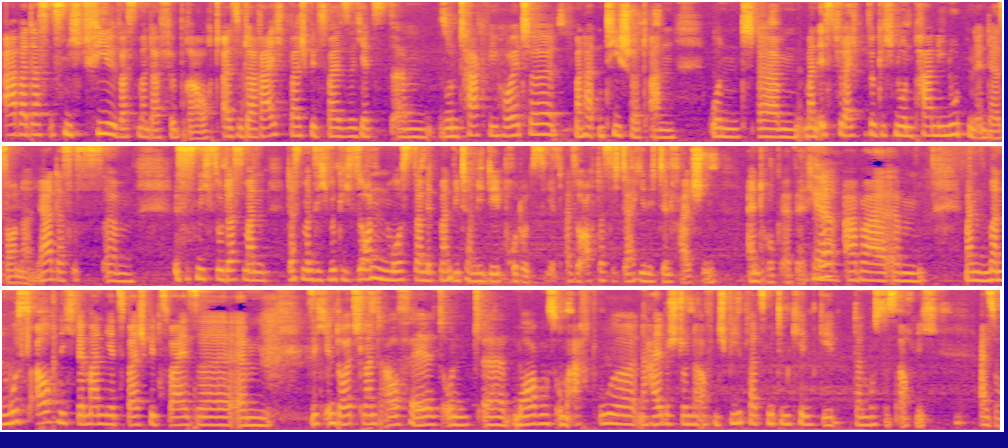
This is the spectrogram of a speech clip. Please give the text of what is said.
Aber das ist nicht viel, was man dafür braucht. Also da reicht beispielsweise jetzt ähm, so ein Tag wie heute, man hat ein T-Shirt an und ähm, man ist vielleicht wirklich nur ein paar Minuten in der Sonne. Ja, das ist, ähm, ist es nicht so, dass man, dass man sich wirklich sonnen muss, damit man Vitamin D produziert. Also auch, dass ich da hier nicht den falschen Eindruck erwecke. Ja. Aber ähm, man, man muss auch nicht, wenn man jetzt beispielsweise ähm, sich in Deutschland aufhält und äh, morgens um 8 Uhr eine halbe Stunde auf den Spielplatz mit dem Kind geht, dann muss das auch nicht. Also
